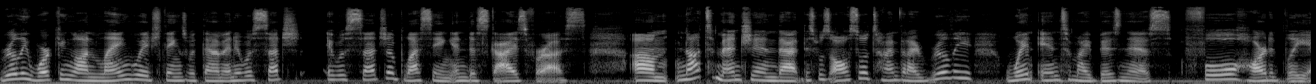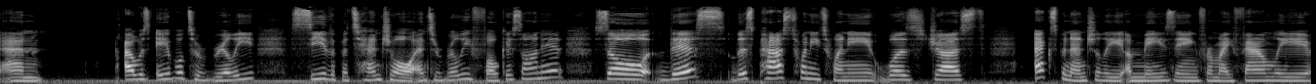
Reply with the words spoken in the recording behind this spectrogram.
really working on language things with them and it was such it was such a blessing in disguise for us. Um, not to mention that this was also a time that I really went into my business full heartedly and I was able to really see the potential and to really focus on it. So this this past 2020 was just exponentially amazing for my family,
